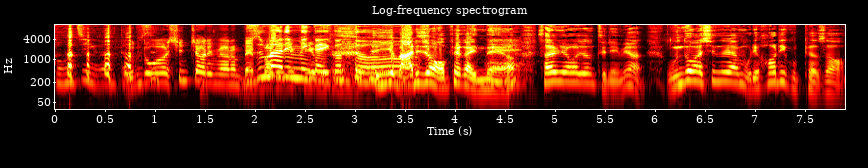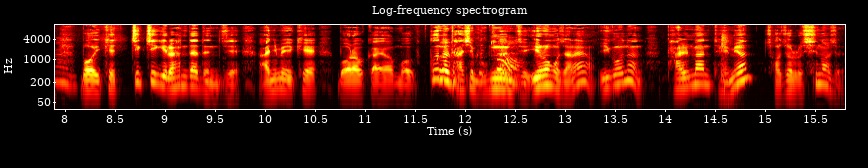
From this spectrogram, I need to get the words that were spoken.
뭐지 이건 또 운동화 신지 않으면 무슨 말입니까 이것도? 이게 말이 좀 어폐가 있네요. 네. 설명을 좀 드리면 운동화 신으려면 우리 허리 굽혀서 음. 뭐 이렇게 찍찍이를 한다든지 아니면 이렇게 뭐랄까요 뭐 끈을 그- 다시 그쵸. 묶는지 이런 거잖아요. 이거는 발만 대면 저절로 신어져요.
